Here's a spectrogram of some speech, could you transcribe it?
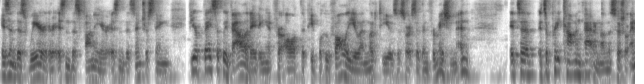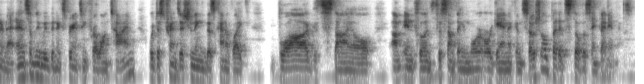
Isn't this weird? Or isn't this funny? Or isn't this interesting?" You're basically validating it for all of the people who follow you and look to you as a source of information. And it's a it's a pretty common pattern on the social internet, and it's something we've been experiencing for a long time. We're just transitioning this kind of like blog style um, influence to something more organic and social, but it's still the same dynamics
